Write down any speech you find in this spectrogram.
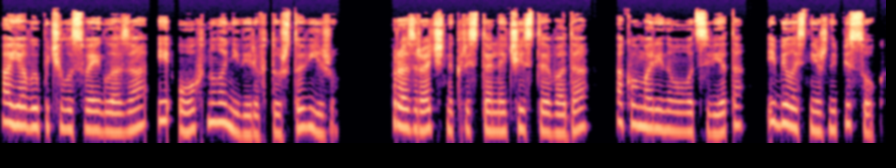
А я выпучила свои глаза и охнула, не веря в то, что вижу. Прозрачно кристально чистая вода, аквамаринового цвета и белоснежный песок.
